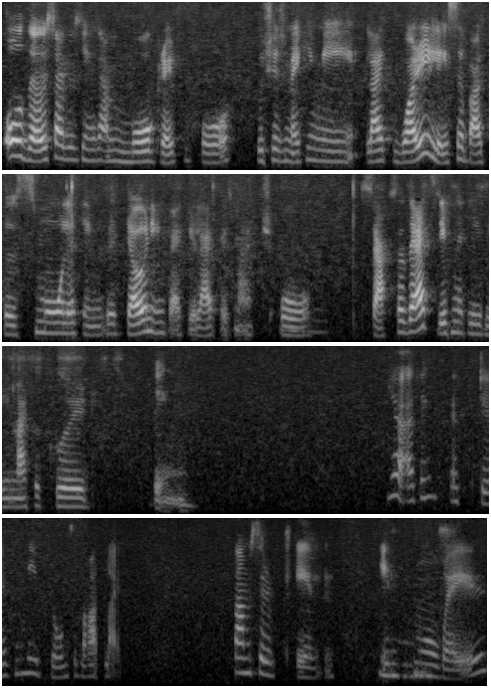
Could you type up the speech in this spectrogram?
all those types of things I'm more grateful for, which is making me like worry less about those smaller things that don't impact your life as much or mm-hmm. stuff. So that's definitely been like a good thing. Yeah, I think it definitely brought about like some sort of cleanse in mm-hmm. small ways.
